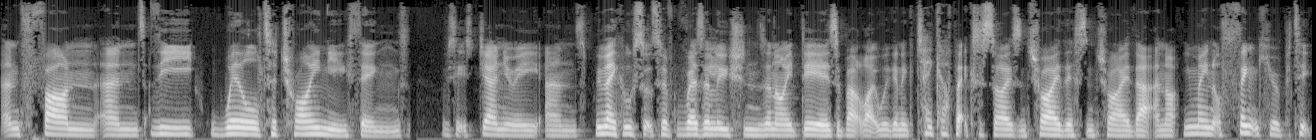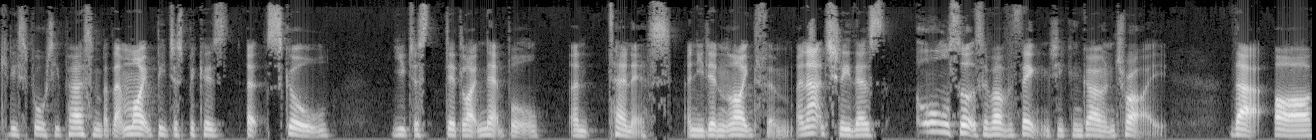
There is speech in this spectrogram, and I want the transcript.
and fun and the will to try new things. Obviously, it's January and we make all sorts of resolutions and ideas about like we're going to take up exercise and try this and try that. And I, you may not think you're a particularly sporty person, but that might be just because at school you just did like netball and tennis and you didn't like them. And actually, there's all sorts of other things you can go and try that are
